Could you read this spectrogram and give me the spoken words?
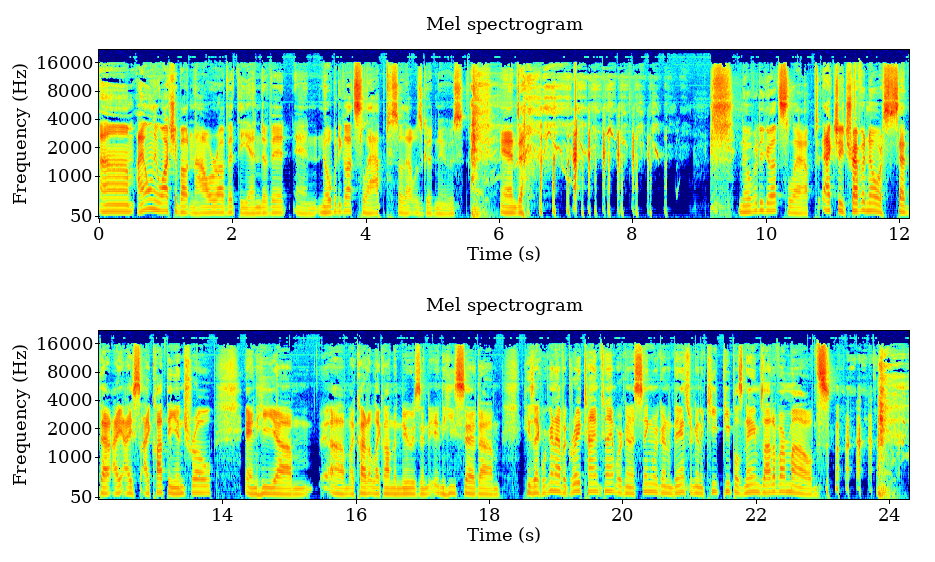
Um, I only watched about an hour of it, the end of it, and nobody got slapped, so that was good news. and uh, nobody got slapped. Actually, Trevor Noah said that. I, I, I caught the intro, and he um um I caught it like on the news, and, and he said um he's like we're gonna have a great time tonight. We're gonna sing. We're gonna dance. We're gonna keep people's names out of our mouths.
